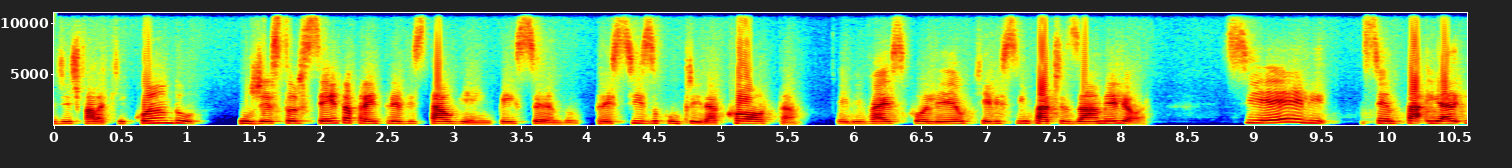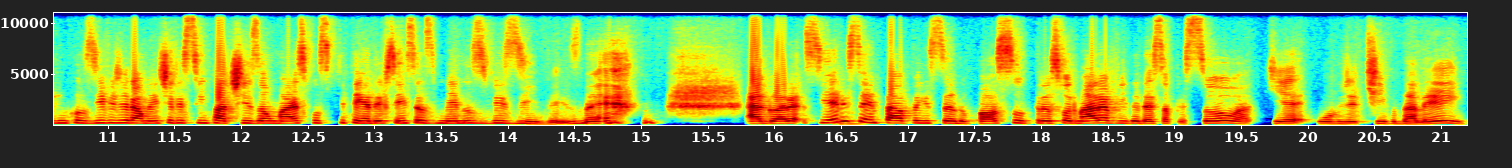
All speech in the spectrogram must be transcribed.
gente fala que quando um gestor senta para entrevistar alguém pensando, preciso cumprir a cota, ele vai escolher o que ele simpatizar melhor. Se ele sentar, e inclusive geralmente eles simpatizam mais com os que têm deficiências menos visíveis, né? Agora, se ele sentar pensando, posso transformar a vida dessa pessoa, que é o objetivo da lei,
